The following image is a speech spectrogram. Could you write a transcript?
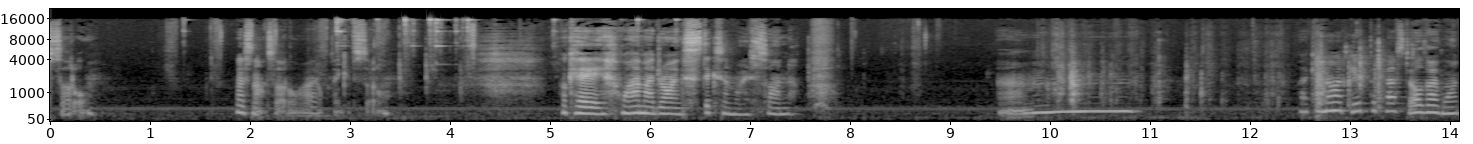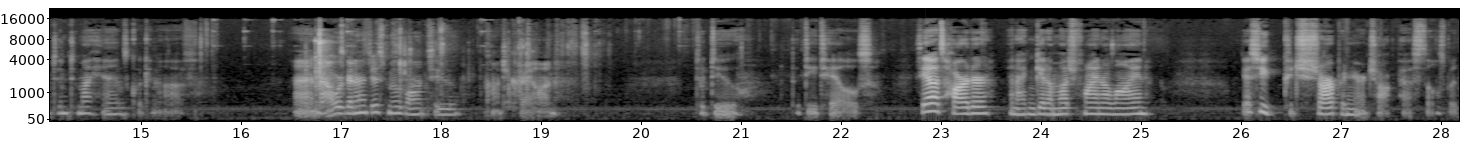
subtle. That's not subtle. I don't think it's subtle. Okay, why am I drawing sticks in my sun? Um, I cannot get the pastels I want into my hands quick enough. And now we're gonna just move on to Conte Crayon to do the details. See how it's harder and I can get a much finer line? I guess you could sharpen your chalk pastels, but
